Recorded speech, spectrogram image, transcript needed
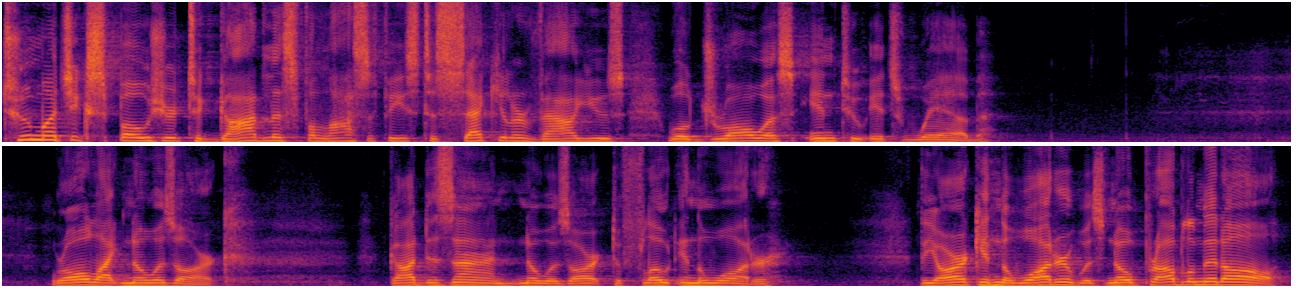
Too much exposure to godless philosophies, to secular values, will draw us into its web. We're all like Noah's Ark. God designed Noah's Ark to float in the water. The ark in the water was no problem at all.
